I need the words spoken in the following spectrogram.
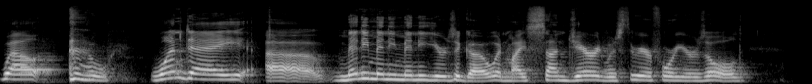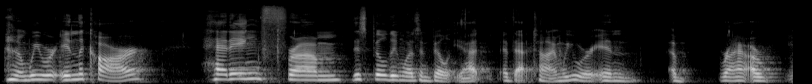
Well, one day, uh, many, many, many years ago, when my son Jared was three or four years old, we were in the car heading from this building wasn't built yet at that time. We were in a, brown, a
